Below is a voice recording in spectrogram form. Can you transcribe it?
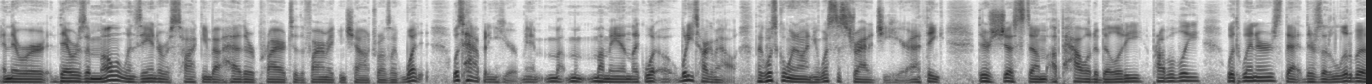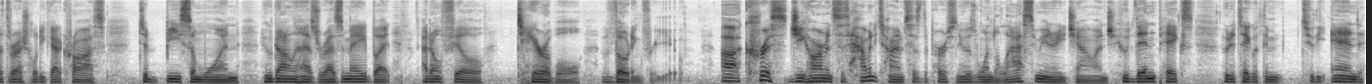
And there were there was a moment when Xander was talking about Heather prior to the fire making challenge where I was like, what what's happening here, man? My, my man, like, what, what are you talking about? Like, what's going on here? What's the strategy here? And I think there's just um, a palatability probably with winners that there's a little bit of threshold you got to cross to be someone who not only has a resume, but I don't feel terrible voting for you. Uh, Chris G. Harmon says, How many times has the person who has won the last immunity challenge, who then picks who to take with them to the end,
